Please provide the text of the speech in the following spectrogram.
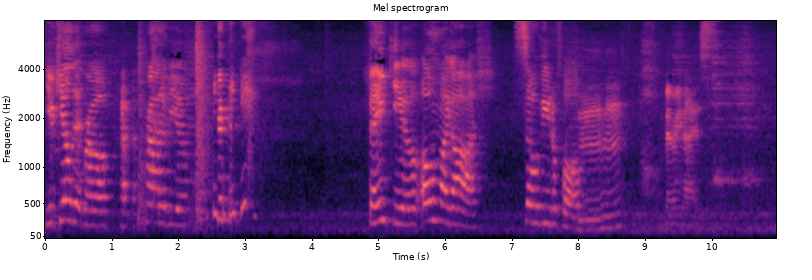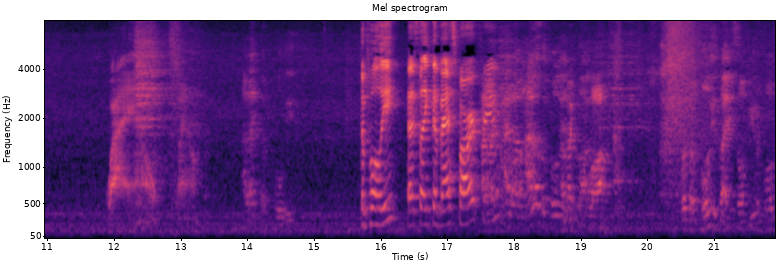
You killed it, bro. Proud of you. Thank you. Oh my gosh. So beautiful. Mm-hmm. Very nice. Wow. Wow. I like the pulley. The pulley? That's like the best part for I you? I love, I love the pulley. I in like the block. block. But the pulley's like so beautiful.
